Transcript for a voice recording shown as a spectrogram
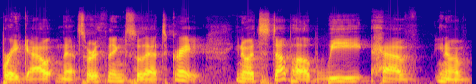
break out and that sort of thing. So that's great. You know, at StubHub, we have, you know,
